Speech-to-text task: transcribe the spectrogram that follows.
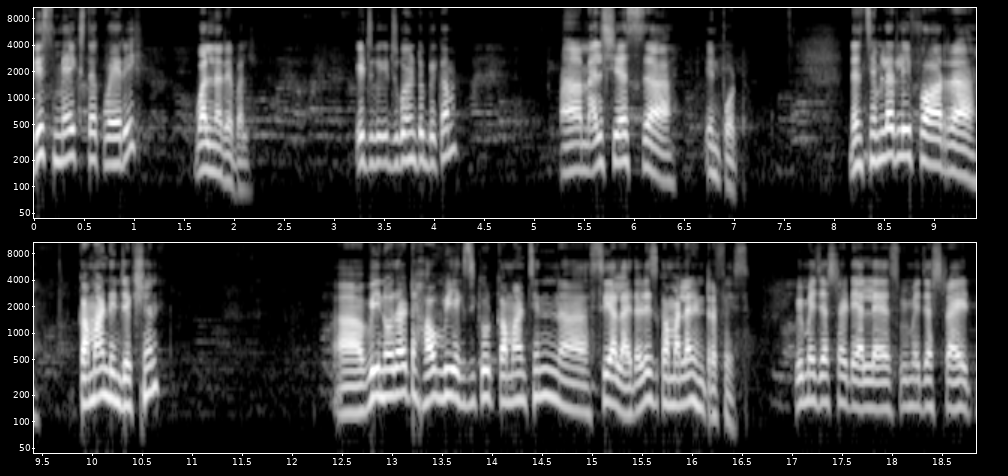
this makes the query vulnerable. It's, it's going to become malicious uh, input. Then similarly for uh, command injection, uh, we know that how we execute commands in uh, CLI, that is command line interface. We may just write ls, we may just write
